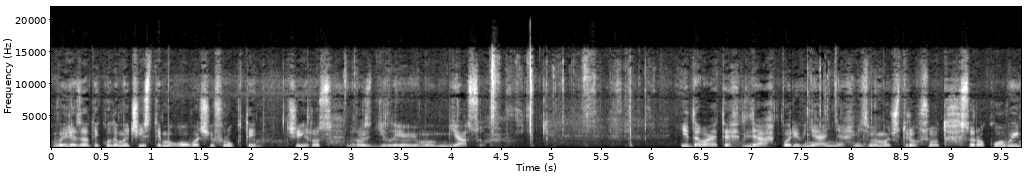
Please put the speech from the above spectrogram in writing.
вирізати, коли ми чистимо овочі, фрукти, чи роз, розділуємо м'ясо. І давайте для порівняння візьмемо 440-й.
